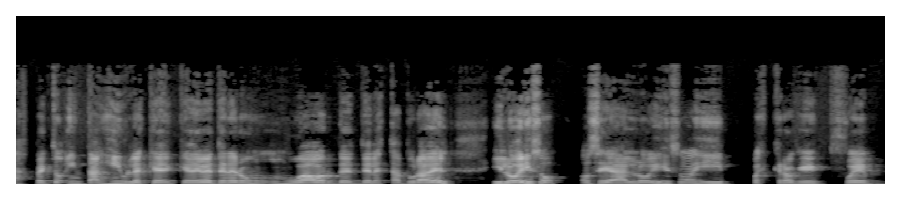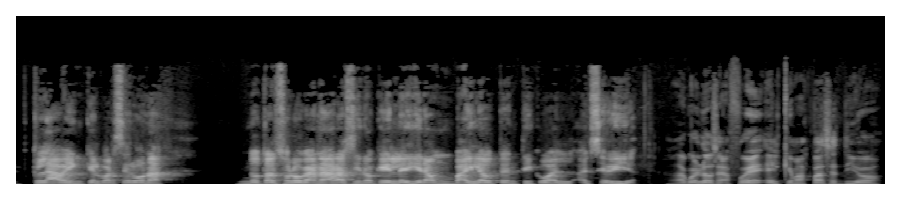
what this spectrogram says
aspectos intangibles que, debe tener un, jugador de, la estatura de él. Y lo hizo. O sea, lo hizo y pues creo que fue clave en que el Barcelona no tan solo ganara, sino que le diera un baile auténtico al, al Sevilla. De acuerdo, o sea, fue el que más pases dio,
